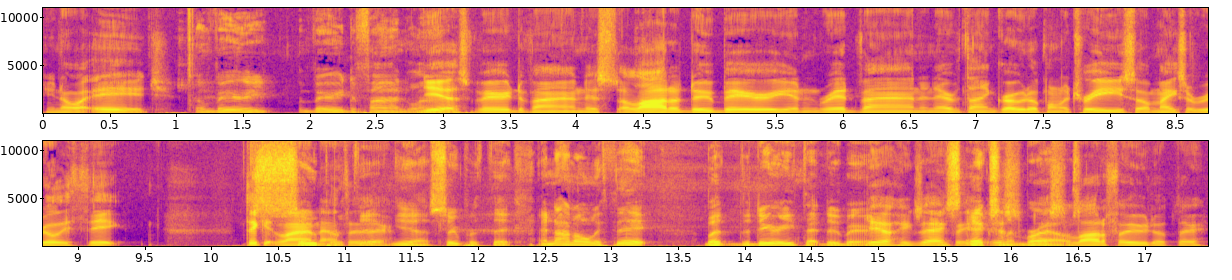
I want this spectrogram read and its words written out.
you know, an edge. a very, very defined line. Yes, very divine. It's a lot of dewberry and red vine and everything growed up on the trees, so it makes a really thick thicket line super out through thick. there. Yeah, super thick, and not only thick, but the deer eat that dewberry. Yeah, exactly. It's excellent it's, browse. It's a lot of food up there,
